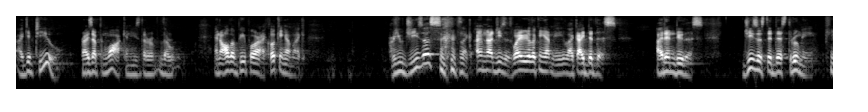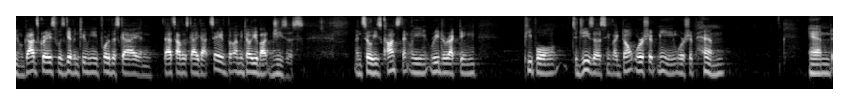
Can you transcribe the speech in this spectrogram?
I give to you. Rise up and walk. And he's the, the and all the people are like looking at him like, Are you Jesus? like, I'm not Jesus. Why are you looking at me like I did this? I didn't do this. Jesus did this through me. You know, God's grace was given to me for this guy, and that's how this guy got saved. But let me tell you about Jesus. And so he's constantly redirecting people to Jesus. He's like, don't worship me, worship him. And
